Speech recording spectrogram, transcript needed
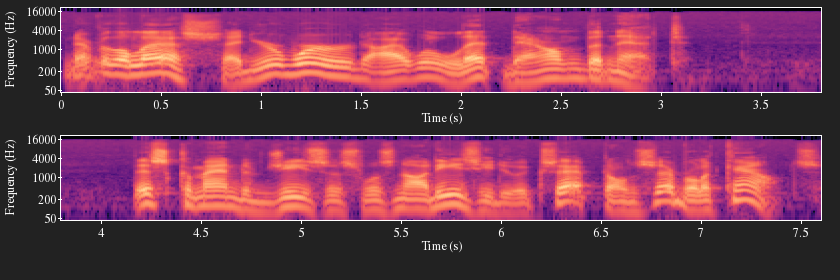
Nevertheless, at your word, I will let down the net. This command of Jesus was not easy to accept on several accounts.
